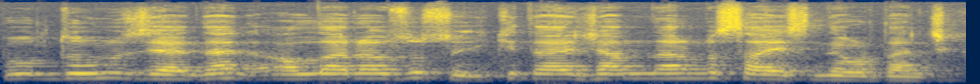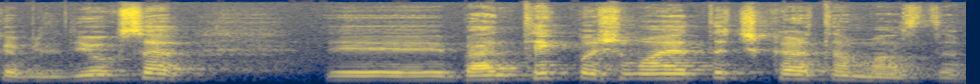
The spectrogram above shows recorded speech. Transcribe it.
bulduğumuz yerden Allah razı olsun iki tane jandarma sayesinde oradan çıkabildi. Yoksa e, ben tek başıma hayatta çıkartamazdım.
